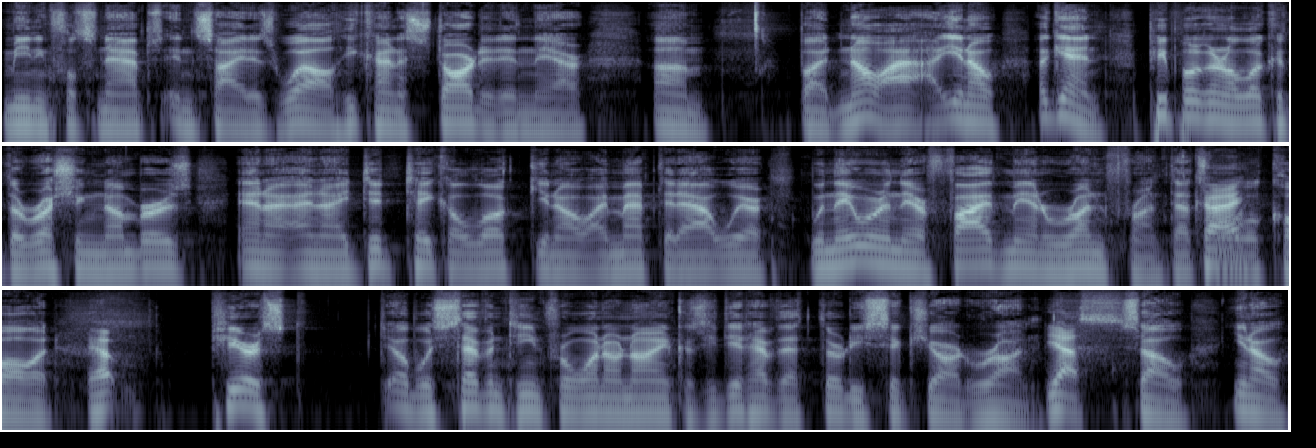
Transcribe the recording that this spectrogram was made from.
meaningful snaps inside as well. He kind of started in there. Um, but no, I I- you know again, people are going to look at the rushing numbers, and I and I did take a look. You know, I mapped it out where when they were in their five man run front, that's Okay. what we'll call it. Yep. Pierce uh, was 17 for 109 because he did have that 36 yard run. Yes. So you know,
